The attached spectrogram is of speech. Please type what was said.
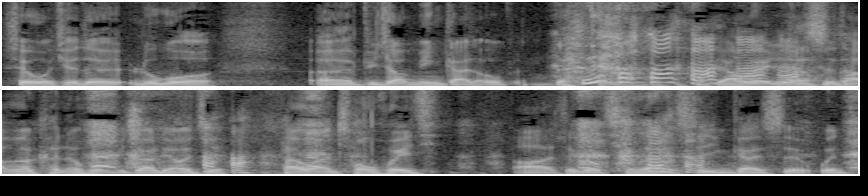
所以我觉得如果。呃，比较敏感的 两位人士，他们可能会比较了解 台湾重回啊，这个青睐是应该是问题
